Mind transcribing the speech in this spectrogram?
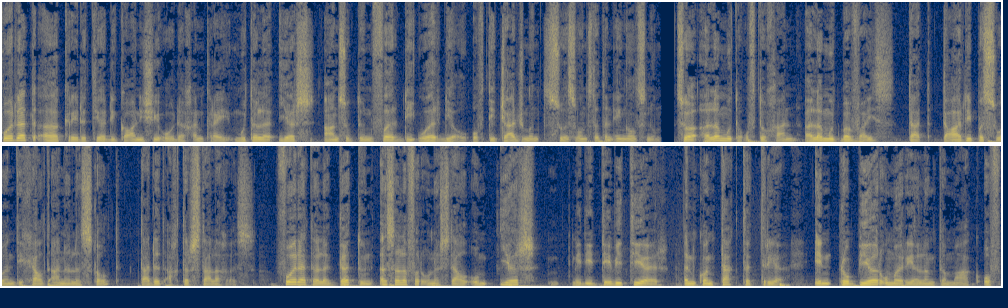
Voordat 'n krediteur die garnishee order gaan kry, moet hulle eers aansoek doen vir die oordeel of die judgment soos ons dit in Engels noem. So hulle moet hof toe gaan, hulle moet bewys dat daardie persoon die geld aan hulle skuld, dat dit agterstallig is. Voordat hulle dit doen, is hulle veronderstel om eers met die debiteur in kontak te tree en probeer om 'n reëling te maak of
